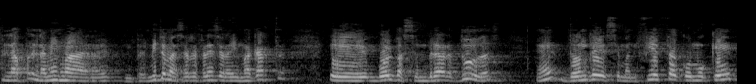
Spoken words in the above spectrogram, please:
En la, misma, permíteme hacer referencia a la misma carta, eh, a sembrar dudas, ¿eh? donde se manifiesta como que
